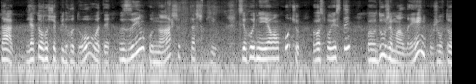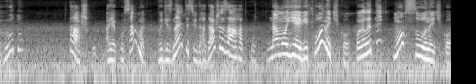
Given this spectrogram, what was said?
Так, для того, щоб підгодовувати взимку наших пташків. Сьогодні я вам хочу розповісти про дуже маленьку жовтогруду пташку. А яку саме ви дізнаєтесь, відгадавши загадку. На моє віконечко прилетить, мов сонечко.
